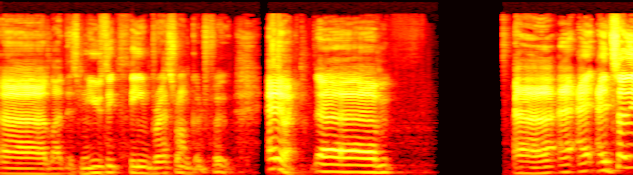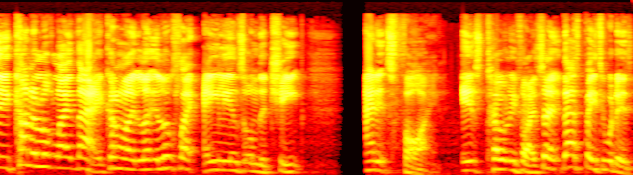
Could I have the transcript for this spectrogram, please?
uh, like this music themed restaurant, good food. Anyway, um, uh, and, and so it kind of looked like that. It kind of like it looks like aliens on the cheap, and it's fine. It's totally fine. So that's basically what it is.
